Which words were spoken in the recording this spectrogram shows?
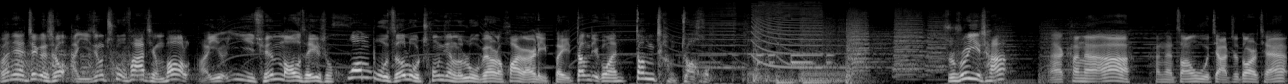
关键这个时候啊，已经触发警报了。哎呦，一群毛贼是慌不择路，冲进了路边的花园里，被当地公安当场抓获。叔叔一查，来看看啊，看看赃物价值多少钱？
